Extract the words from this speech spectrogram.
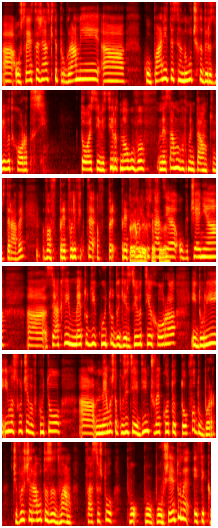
А, освен стъжанските програми, а, компаниите се научиха да развиват хората си. Тоест, инвестират много в, не само в менталното им здраве, в, преквалифика... в пре- преквалификация, Преквалификация, обучения, а, всякакви методи, които да ги развиват тия хора. И дори има случаи, в които а, немаща позиция е един човек, който е толкова добър, че върши работа за двама. Това също, по, по на, ефик,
